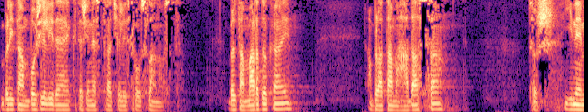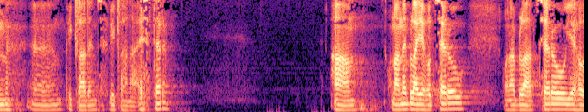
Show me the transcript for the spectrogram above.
Byli tam boží lidé, kteří nestratili svou slanost. Byl tam Mardokaj a byla tam Hadasa, což jiným eh, výkladem se vykládá Ester. A ona nebyla jeho dcerou, ona byla dcerou jeho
